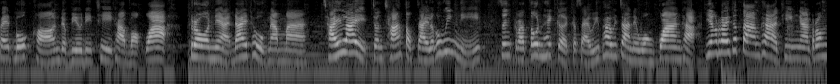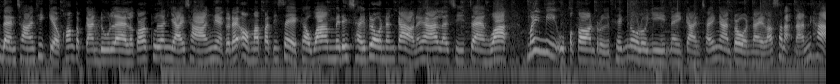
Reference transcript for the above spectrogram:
Facebook ของ WDT ค่ะ บอกว่าโดรนเนี่ยได้ถูกนำมาใช้ไล่จนช้างตกใจแล้วก็วิ่งหนี ซึ่งกระตุ้นให้เกิดกระแสวิพากษ์วิจารณ์ในวงกว้างค่ะ อย่างไรก็ตามค่ะ ทีมงานร่มแดนช้างที่เกี่ยวข้องกับการดูแล แล้วก็เคลื่อนย้ายช้างเนี่ยก็ได้ออกมาปฏิเสธค่ะว่าไม่ได้ใช้โดรนดังกล่าวนะคะ และชี้แจงว่าไม่มีอุปกรณ์หรือเทคโนโลยีในการใช้งานโดรนในลักษณะนั้นค่ะ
